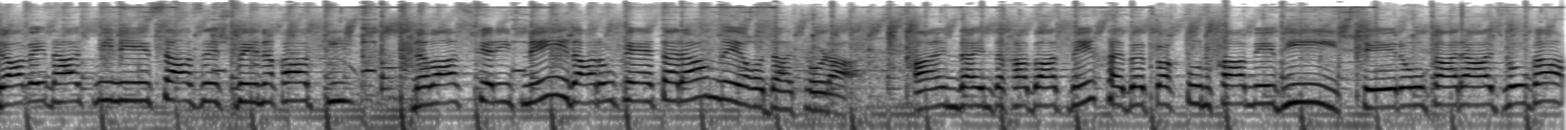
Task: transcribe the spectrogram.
جاوید ہاشمی نے سازش بے نقاب کی۔ نواز شریف نے اداروں کے احترام میں عہدہ چھوڑا۔ آئندہ انتخابات میں خیبر پختونخوا میں بھی شیروں کا راج ہوگا۔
